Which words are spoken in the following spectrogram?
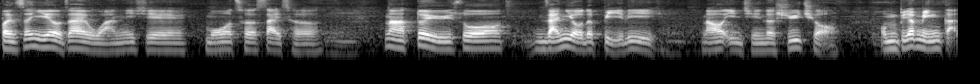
本身也有在玩一些摩托车赛车，那对于说燃油的比例，然后引擎的需求，我们比较敏感，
